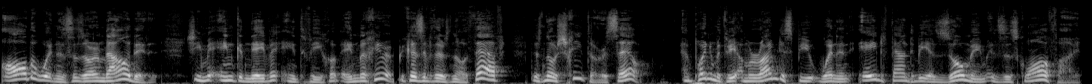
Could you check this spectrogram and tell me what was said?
all the witnesses are invalidated. Because if there's no theft, there's no shchita or sale. And point number three, a Amoraim dispute when an aid found to be a zomim is disqualified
